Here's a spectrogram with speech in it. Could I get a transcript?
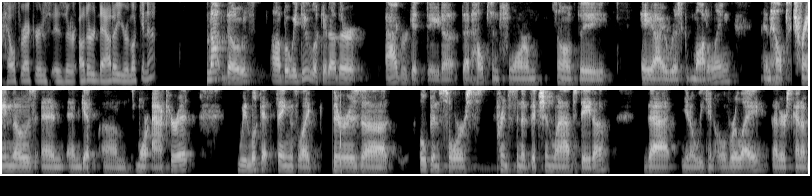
health records? Is there other data you're looking at? Not those, uh, but we do look at other aggregate data that helps inform some of the AI risk modeling and helps train those and and get um, more accurate. We look at things like there is a open source Princeton Eviction Labs data that you know we can overlay that are kind of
